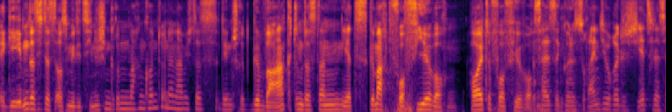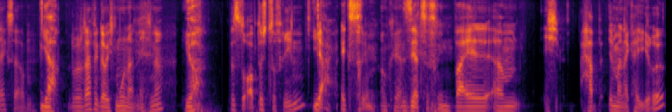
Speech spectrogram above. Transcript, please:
ergeben, dass ich das aus medizinischen Gründen machen konnte. Und dann habe ich das, den Schritt gewagt und das dann jetzt gemacht. Vor vier Wochen. Heute vor vier Wochen. Das heißt, dann könntest du rein theoretisch jetzt wieder Sex haben. ja, Du darfst, glaube ich, einen Monat nicht, ne? ja, Bist du optisch zufrieden? ja, extrem. Okay. Sehr zufrieden. Weil ähm, ich habe in meiner Karriere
